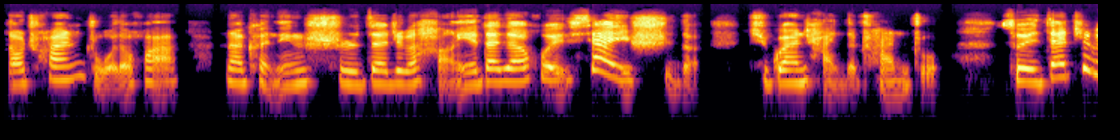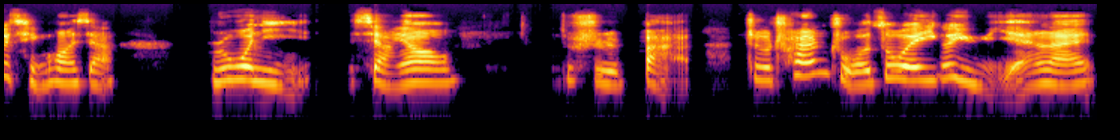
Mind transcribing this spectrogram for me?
到穿着的话，那肯定是在这个行业，大家会下意识的去观察你的穿着。所以在这个情况下，如果你想要就是把这个穿着作为一个语言来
